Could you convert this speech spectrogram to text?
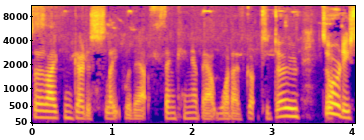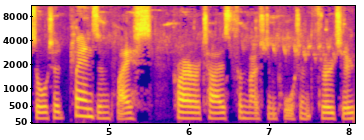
so that I can go to sleep without thinking about what I've got to do. It's already sorted, plans in place, prioritized from most important through to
